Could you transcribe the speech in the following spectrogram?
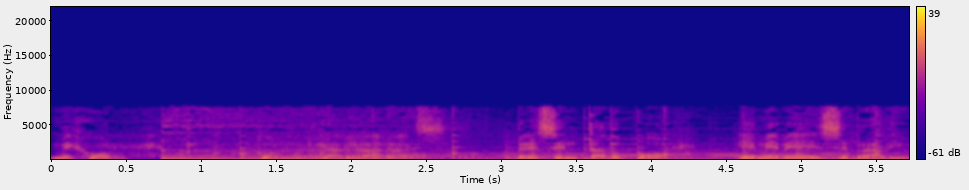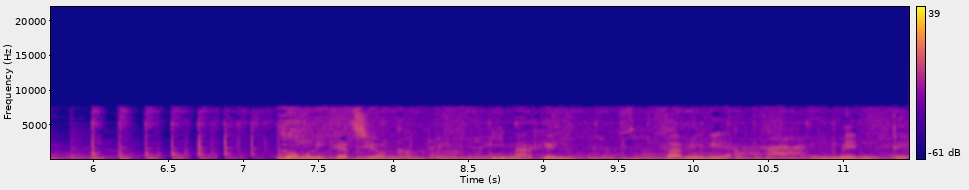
Mejor con Gaby Vargas. Presentado por MBS Radio. Comunicación, imagen, familia, mente,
